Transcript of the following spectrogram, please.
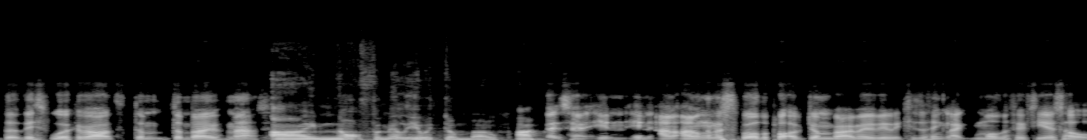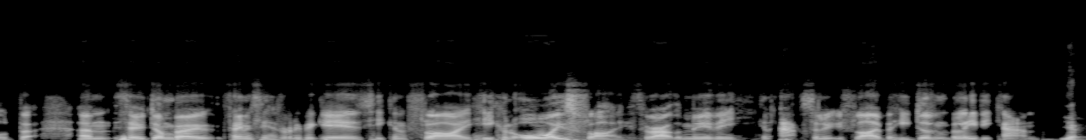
the, this work of art, Dum- Dumbo, Matt? I'm not familiar with Dumbo. I... So in, in I'm going to spoil the plot of Dumbo movie, which is I think like more than 50 years old. But um, so Dumbo famously has really big ears. He can fly. He can always fly throughout the movie. He can absolutely fly, but he doesn't believe he can. Yep.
